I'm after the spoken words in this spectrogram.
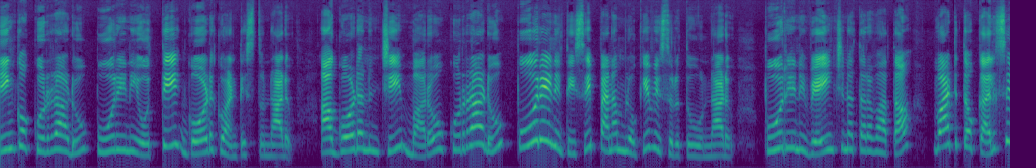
ఇంకో కుర్రాడు పూరిని ఒత్తి గోడకు అంటిస్తున్నాడు. ఆ గోడ నుంచి మరో కుర్రాడు పూరీని తీసి పెనంలోకి విసురుతూ ఉన్నాడు. పూరీని వేయించిన తర్వాత వాటితో కలిసి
